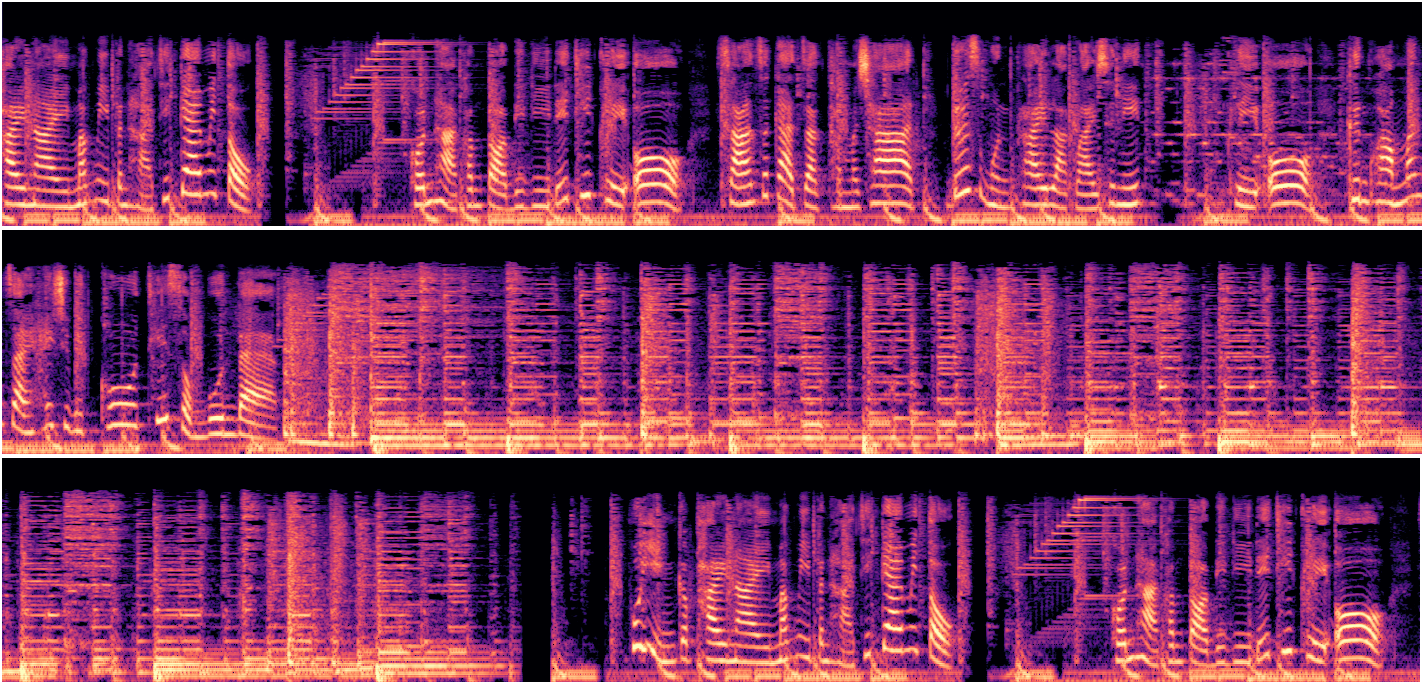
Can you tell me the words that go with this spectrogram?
ภายในมักมีปัญหาที่แก้ไม่ตก ค้นหาคำตอบดีๆ ได้ที่คลีโอสารสกัดจากธรรมชาติ ด้วยสมุนไพรหลากหลายชนิดคลีโอคืนความมั่นใจให้ชีวิตคู่ที่สมบูรณ์แบบผู้หญิงกับภายในมักมีปัญหาที่แก้ไม่ตก ค้นหาคำตอบดีๆ ได้ที่คลีโอ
